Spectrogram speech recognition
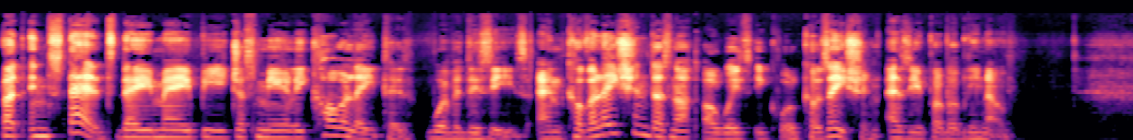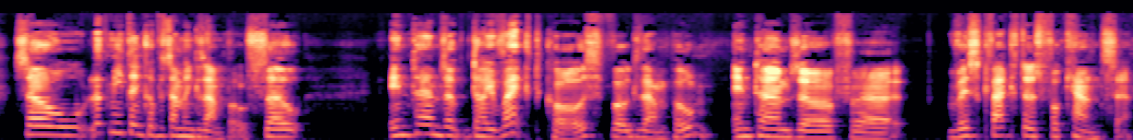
but instead they may be just merely correlated with a disease. And correlation does not always equal causation, as you probably know. So let me think of some examples. So, in terms of direct cause, for example, in terms of uh, risk factors for cancer,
